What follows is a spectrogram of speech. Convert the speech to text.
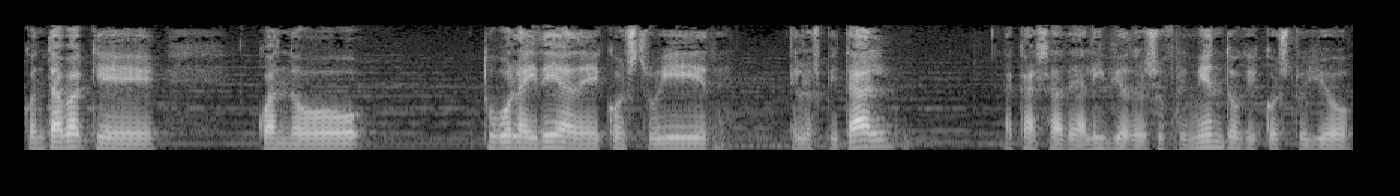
Contaba que cuando tuvo la idea de construir el hospital, la casa de alivio del sufrimiento que construyó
